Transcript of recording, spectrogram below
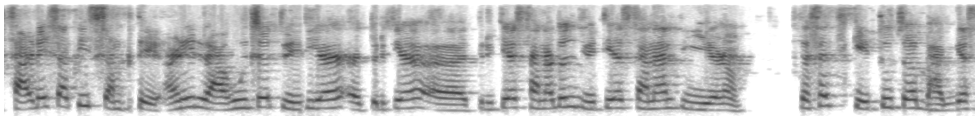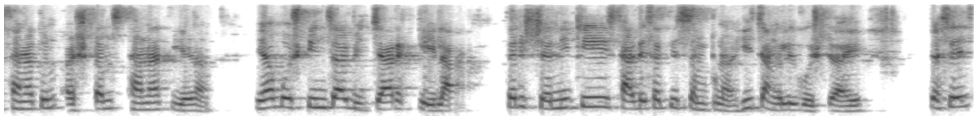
साडेसाती संपते आणि राहूचं तृतीय तृतीय तृतीय स्थानातून द्वितीय स्थानात येणं तसंच केतूचं भाग्यस्थानातून अष्टम स्थानात येणं या गोष्टींचा विचार केला. तर शनीची साडेसाती संपणं ही चांगली गोष्ट आहे. तसेच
